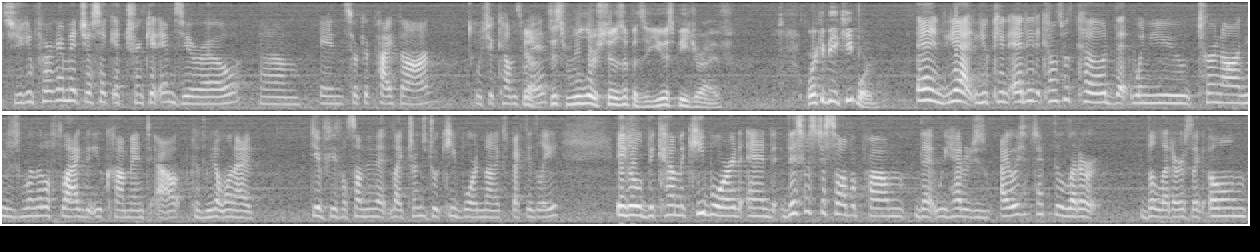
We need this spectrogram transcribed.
So you can program it just like a Trinket M0 um, in CircuitPython, which it comes Yeah, with. this ruler shows up as a USB drive, or it could be a keyboard. And yeah, you can edit. It comes with code that when you turn on, you just one little flag that you comment out because we don't want to give people something that like turns into a keyboard unexpectedly. It'll become a keyboard, and this was to solve a problem that we had, which is I always have to type the letter, the letters like ohm,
